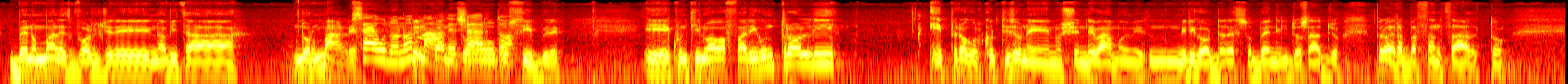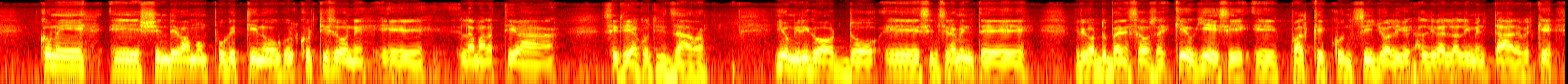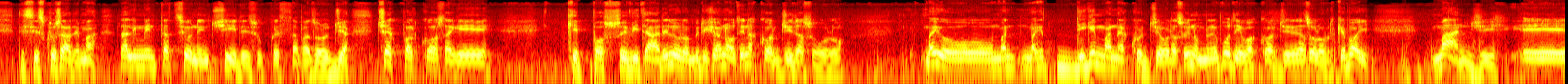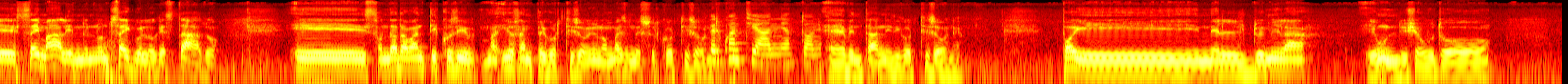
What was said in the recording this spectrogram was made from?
bene o male svolgere una vita normale. Pseudo normale, per quanto certo. possibile. E continuavo a fare i controlli e però col cortisone non scendevamo, mi- non mi ricordo adesso bene il dosaggio, però era abbastanza alto. Come eh, scendevamo un pochettino col cortisone e la malattia si riacotizzava. Io mi ricordo, e sinceramente mi ricordo bene questa cosa, che io chiesi eh, qualche consiglio a, li- a livello alimentare perché dissi scusate ma l'alimentazione incide su questa patologia, c'è qualcosa che, che posso evitare? Loro mi dicevano no, te ne accorgi da solo. Ma io ma, ma di che me ne accorgevo da solo? Io non me ne potevo accorgere da solo perché poi mangi e stai male e non sai quello che è stato. E sono andato avanti così, ma io sempre cortisone, io non ho mai smesso il cortisone. Per quanti anni, Antonio? Eh, 20 anni di cortisone. Poi nel 2011 ho avuto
